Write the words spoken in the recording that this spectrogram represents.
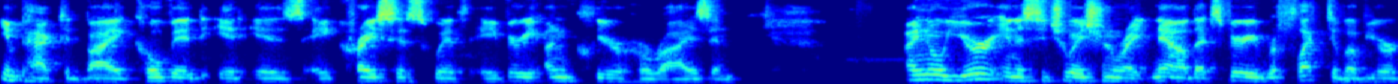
impacted by COVID. It is a crisis with a very unclear horizon. I know you're in a situation right now that's very reflective of your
